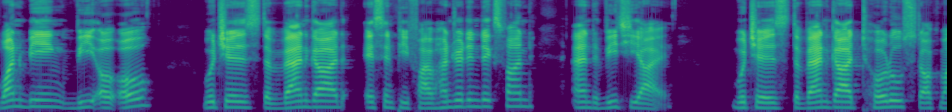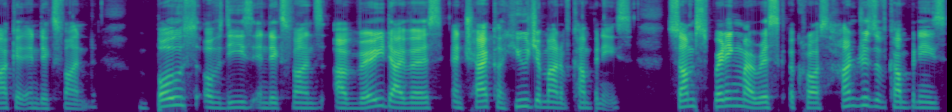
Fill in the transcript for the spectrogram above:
one being VOO, which is the Vanguard S&P 500 index fund, and VTI, which is the Vanguard Total Stock Market Index Fund. Both of these index funds are very diverse and track a huge amount of companies. So I'm spreading my risk across hundreds of companies,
